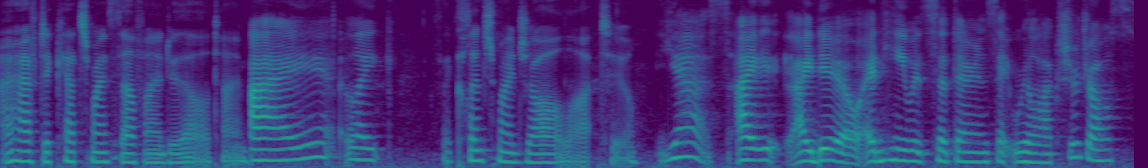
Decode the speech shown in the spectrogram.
I have to catch myself and I do that all the time. i like I clench my jaw a lot too. yes i i do and he would sit there and say relax your jaws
